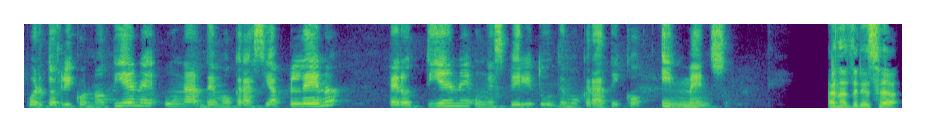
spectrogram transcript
Puerto Rico no tiene una democracia plena, pero tiene un espíritu democrático inmenso. Ana Teresa,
